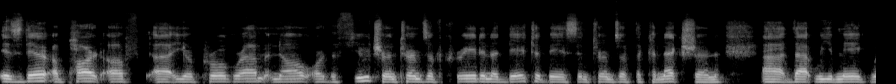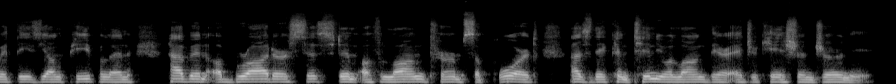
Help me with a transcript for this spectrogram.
Is there a part of uh, your program now or the future in terms of creating a database in terms of the connection uh, that we make with these young people and having a broader system of long-term support as they continue along their education journey?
